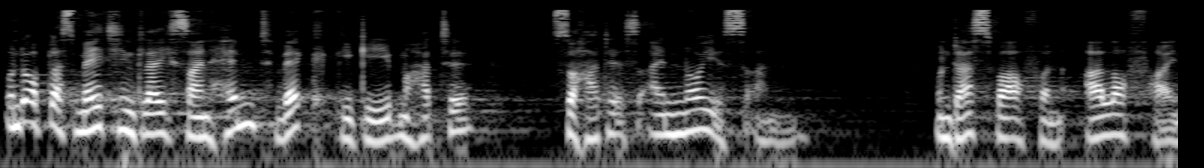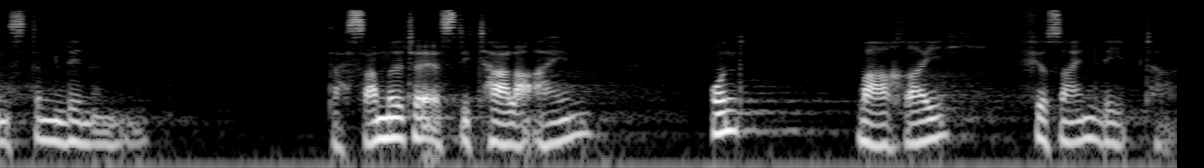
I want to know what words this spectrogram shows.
Und ob das Mädchen gleich sein Hemd weggegeben hatte, so hatte es ein neues an. Und das war von allerfeinstem Linnen. Da sammelte es die Taler ein und war reich für sein Lebtag.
